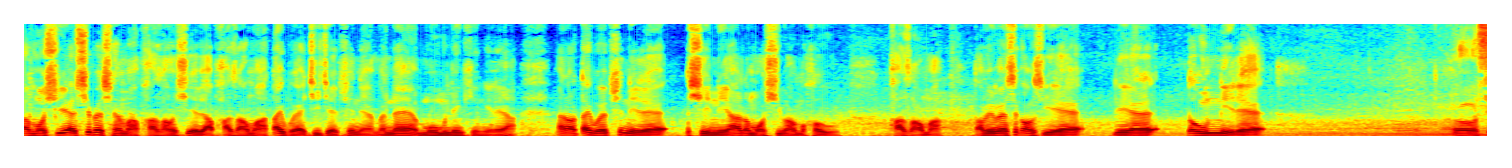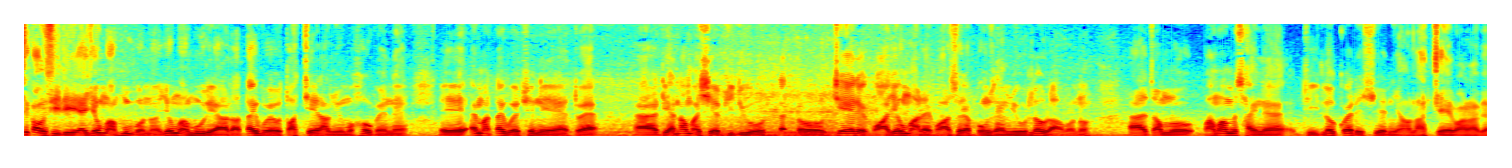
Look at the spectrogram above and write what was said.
အမော်ရှိရဲ့အရှိဘက်ချမ်းမှာဖာဆောင်ရှိရပြဖာဆောင်မှာတိုက်ပွဲအကြီးကျယ်ဖြစ်နေမနဲ့မိုးမလင်းခင်နေတဲ့အဲ့တော့တိုက်ပွဲဖြစ်နေတဲ့အချိန်နေကတော့မော်ရှိမှာမဟုတ်ဘူးဖာဆောင်မှာဒါပေမဲ့စစ်ကောင်စီရဲ့တွေရဲ့တုံးနေတဲ့ဟိုစစ်ကောင်စီတွေရဲ့ရုံမှမှုပေါ့နော်ရုံမှမှုတွေကတော့တိုက်ပွဲကိုသွားကျဲတာမျိုးမဟုတ်ဘဲနဲ့အဲအဲ့မှာတိုက်ပွဲဖြစ်နေတဲ့အတွက် အဲဒီအနောက်မှာရှိတဲ့ပြည်သူကိုဟိုကျဲတယ်ကွာရုံမှတယ်ကွာဆိုတဲ့ပုံစံမျိုးလောက်တာပေါ့နော်အဲအကြောင်းမလို့ဘာမှမဆိုင်တဲ့ဒီလောက်ကွက်တွေရှိတဲ့နေရာကိုလာကျဲသွားတာဗျ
